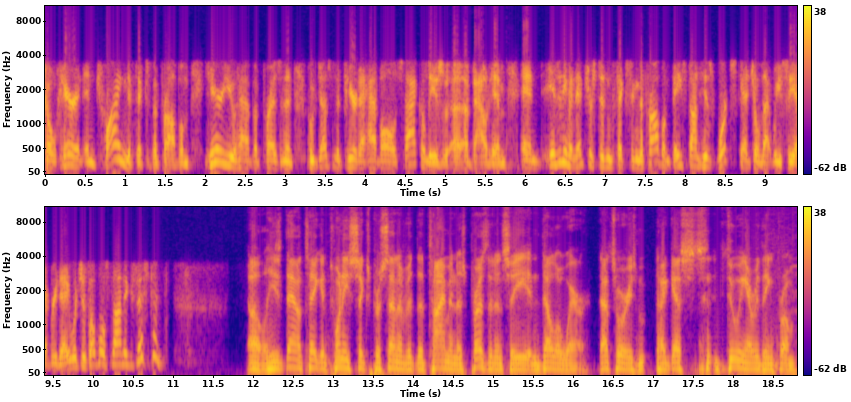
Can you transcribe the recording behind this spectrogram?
coherent in trying to fix the problem. Here you have a president who doesn't appear to have all his faculties uh, about him and isn't even interested in fixing the problem based on his work schedule that we see every day, which is almost non-existent. Oh, he's now taken 26% of the time in his presidency in Delaware. That's where he's, I guess, doing everything from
